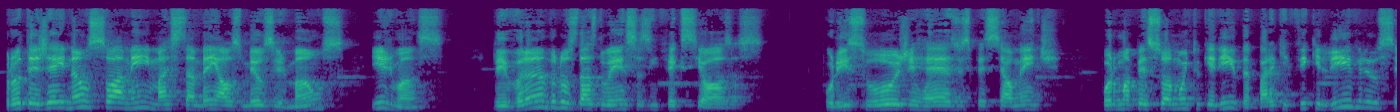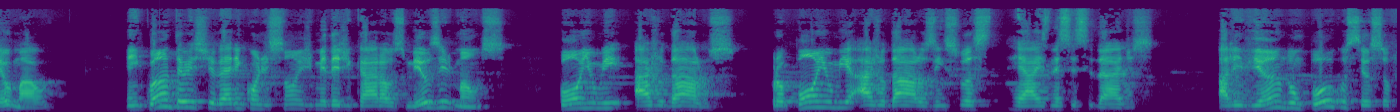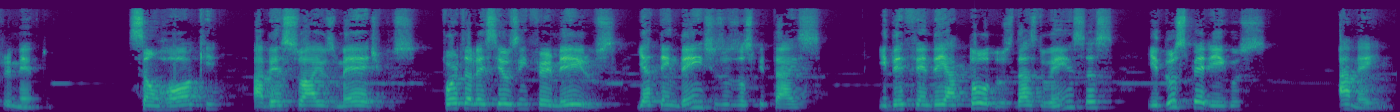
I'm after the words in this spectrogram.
protegei não só a mim, mas também aos meus irmãos e irmãs, livrando-nos das doenças infecciosas. Por isso, hoje rezo especialmente por uma pessoa muito querida, para que fique livre do seu mal Enquanto eu estiver em condições de me dedicar aos meus irmãos, ponho-me a ajudá-los, proponho-me a ajudá-los em suas reais necessidades, aliviando um pouco o seu sofrimento. São Roque, abençoai os médicos, fortalecei os enfermeiros e atendentes dos hospitais, e defendei a todos das doenças e dos perigos. Amém.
